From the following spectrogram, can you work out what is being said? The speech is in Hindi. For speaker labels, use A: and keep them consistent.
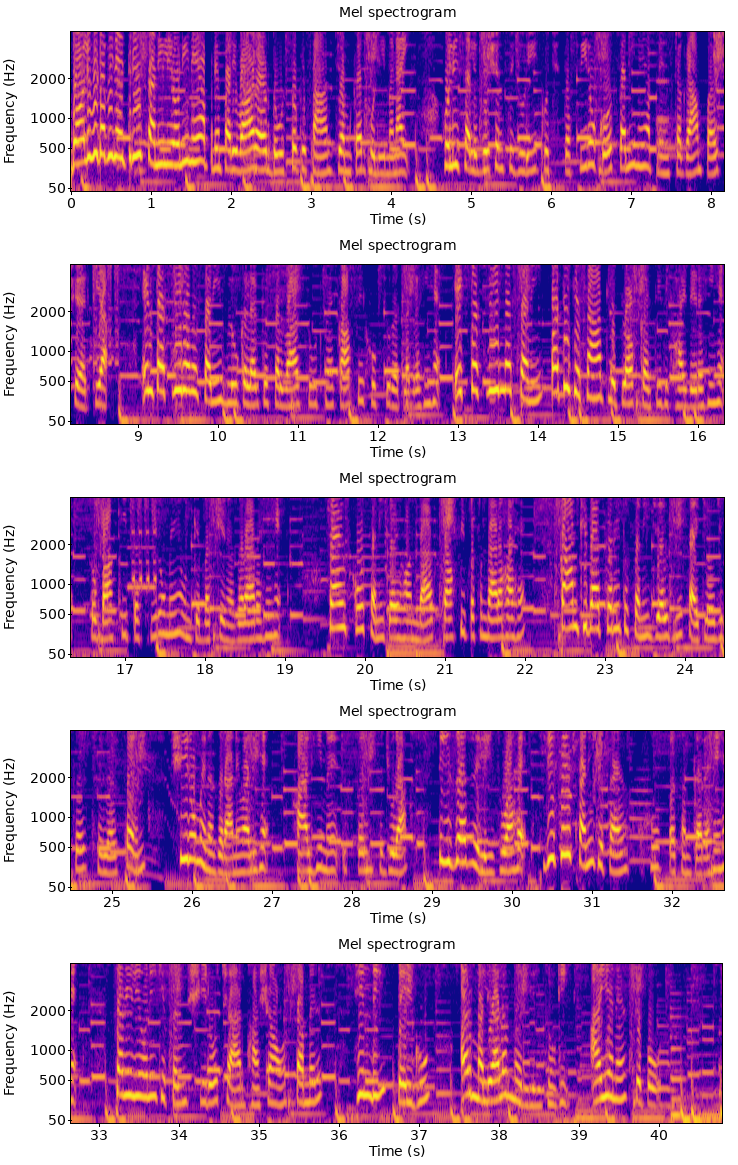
A: बॉलीवुड अभिनेत्री सनी लियोनी ने अपने परिवार और दोस्तों के साथ जमकर होली मनाई। होली सेलिब्रेशन से जुड़ी कुछ तस्वीरों को सनी ने अपने इंस्टाग्राम पर शेयर किया। इन तस्वीरों में सनी ब्लू कलर के सलवार सूट में काफ़ी खूबसूरत लग रही हैं। एक तस्वीर में सनी पति के साथ लिप लॉक करती दिखाई दे रही है तो बाकी तस्वीरों में उनके बच्चे नज़र आ रहे हैं। फैंस को सनी का यह अंदाज काफ़ी पसंद आ रहा है। काम की बात करें तो सनी जल्द ही साइकोलॉजिकल थ्रिलर फ़िल्म शीरो में नज़र आने वाली है। हाल ही में इस फ़िल्म से जुड़ा टीजर रिलीज़ हुआ है, जिसे सनी के फैंस खूब पसंद कर रहे हैं। सनी लियोनी की फ़िल्म शीरो चार भाषाओं, तमिल, हिंदी, तेलुगू और मलयालम में रिलीज़ होगी। INS report.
